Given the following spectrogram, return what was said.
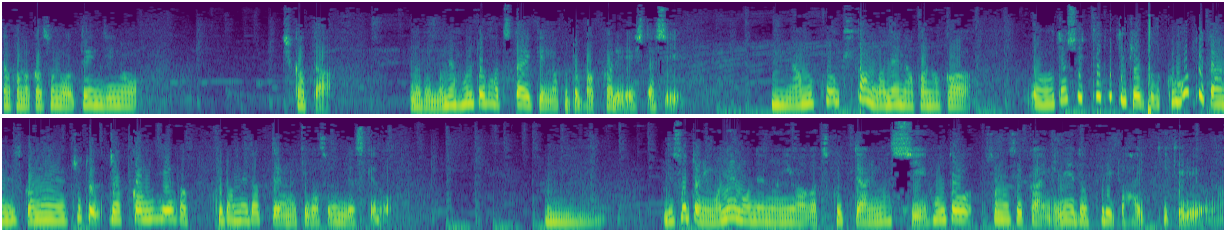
なかなかその展示の仕方などもね、本当初体験なことばっかりでしたし、うん、あの空気感がね、なかなか、私行った時ちょっと曇ってたんですかね、ちょっと若干部屋が暗めだったような気がするんですけど、うん。で、外にもね、モネの庭が作ってありますし、本当その世界にね、どっぷりと入っていけるような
